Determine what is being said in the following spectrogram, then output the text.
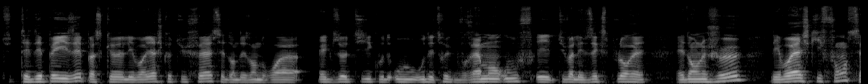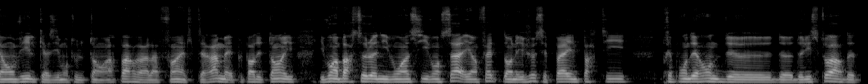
tu t'es dépaysé parce que les voyages que tu fais, c'est dans des endroits exotiques ou, ou- des trucs vraiment ouf et tu vas les explorer. Et dans le jeu, les voyages qu'ils font, c'est en ville quasiment tout le temps, à part vers la fin, etc. Mais la plupart du temps, ils, vont à Barcelone, ils vont ainsi, ils vont ça. Et en fait, dans les jeux, c'est pas une partie prépondérante de, de, de l'histoire d'être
